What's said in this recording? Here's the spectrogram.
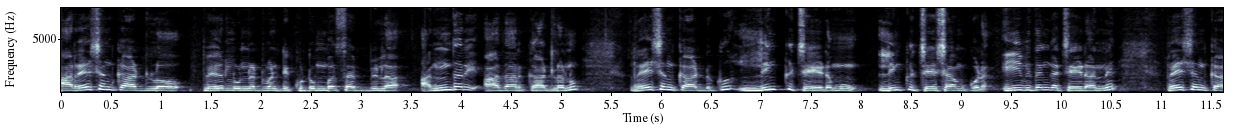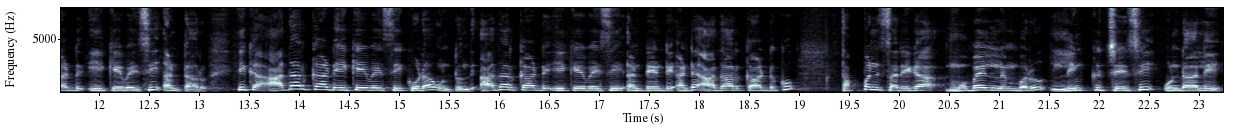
ఆ రేషన్ కార్డులో పేర్లు ఉన్నటువంటి కుటుంబ సభ్యుల అందరి ఆధార్ కార్డులను రేషన్ కార్డుకు లింక్ చేయడము లింక్ చేశాము కూడా. ఈ విధంగా చేయడాన్ని రేషన్ కార్డు ఈకేవైసీ అంటారు. ఇక ఆధార్ కార్డు ఈకేవైసీ కూడా ఉంటుంది. ఆధార్ కార్డు ఈకేవైసీ అంటే ఏంటి? అంటే ఆధార్ కార్డుకు తప్పనిసరిగా మొబైల్ నెంబరు లింక్ చేసి ఉండాలి.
